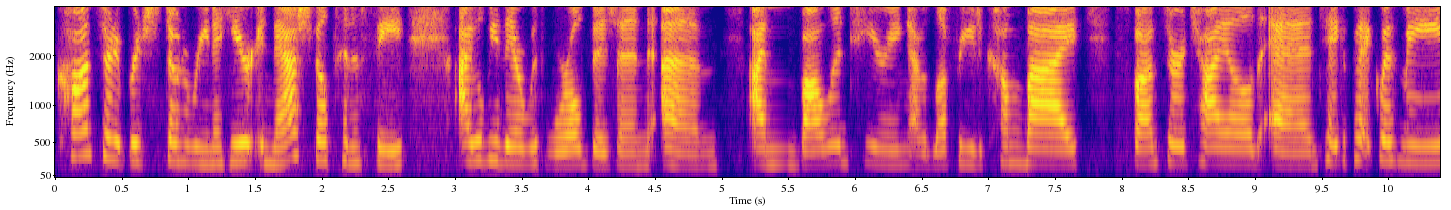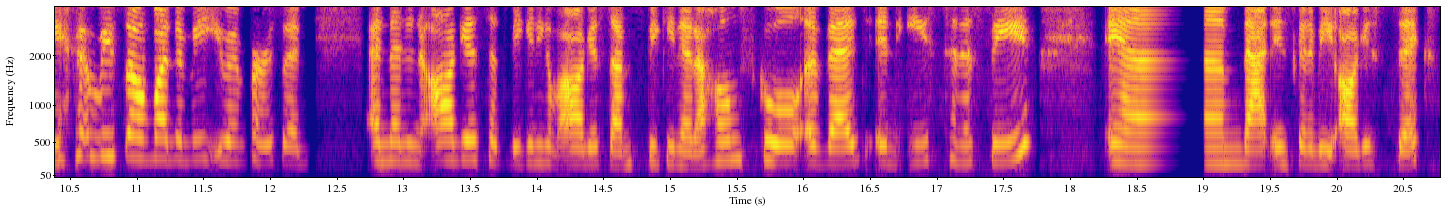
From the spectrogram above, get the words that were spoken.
concert at Bridgestone Arena here in Nashville, Tennessee. I will be there with World Vision. Um, I'm volunteering. I would love for you to come by, sponsor a child, and take a pic with me. It'll be so fun to meet you in person. And then in August, at the beginning of August, I'm speaking at a homeschool event in East Tennessee. And um, that is going to be August 6th.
